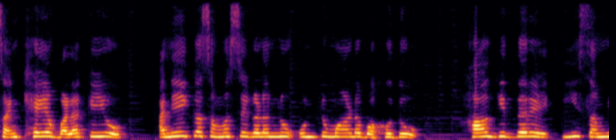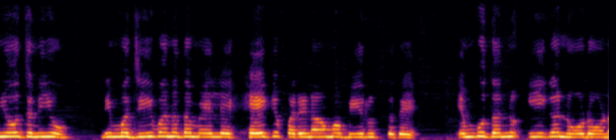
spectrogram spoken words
ಸಂಖ್ಯೆಯ ಬಳಕೆಯು ಅನೇಕ ಸಮಸ್ಯೆಗಳನ್ನು ಉಂಟು ಮಾಡಬಹುದು ಹಾಗಿದ್ದರೆ ಈ ಸಂಯೋಜನೆಯು ನಿಮ್ಮ ಜೀವನದ ಮೇಲೆ ಹೇಗೆ ಪರಿಣಾಮ ಬೀರುತ್ತದೆ ಎಂಬುದನ್ನು ಈಗ ನೋಡೋಣ.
